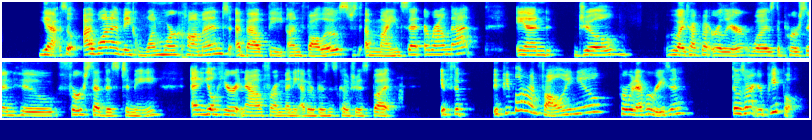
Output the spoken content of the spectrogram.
Yeah, so I want to make one more comment about the unfollows, just a mindset around that. And Jill, who I talked about earlier, was the person who first said this to me, and you'll hear it now from many other business coaches. But if the if people are unfollowing you for whatever reason, those aren't your people.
